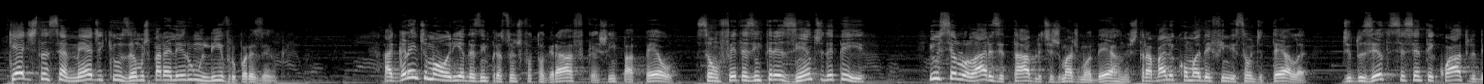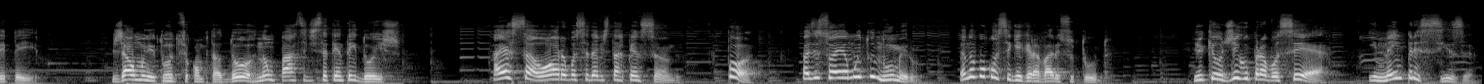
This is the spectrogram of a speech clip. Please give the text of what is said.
que é a distância média que usamos para ler um livro, por exemplo. A grande maioria das impressões fotográficas em papel são feitas em 300 dpi, e os celulares e tablets mais modernos trabalham com uma definição de tela de 264 dpi. Já o monitor do seu computador não passa de 72. A essa hora você deve estar pensando: pô, mas isso aí é muito número. Eu não vou conseguir gravar isso tudo. E o que eu digo para você é: e nem precisa.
